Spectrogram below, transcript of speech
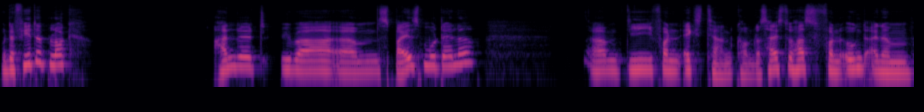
Und der vierte Block handelt über ähm, Spice-Modelle, ähm, die von extern kommen. Das heißt, du hast von irgendeinem,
